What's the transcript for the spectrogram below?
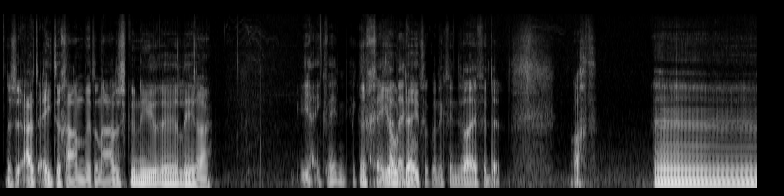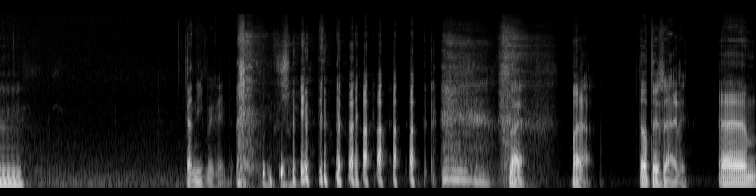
Dus uit eten gaan met een aardrijkskunde leraar. Ja, ik weet niet. Ik, Een het geodate. ik vind het wel even de... Wacht. Eh, kan niet meer vinden. maar ja. Maar ja, dat terzijde. Ehm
